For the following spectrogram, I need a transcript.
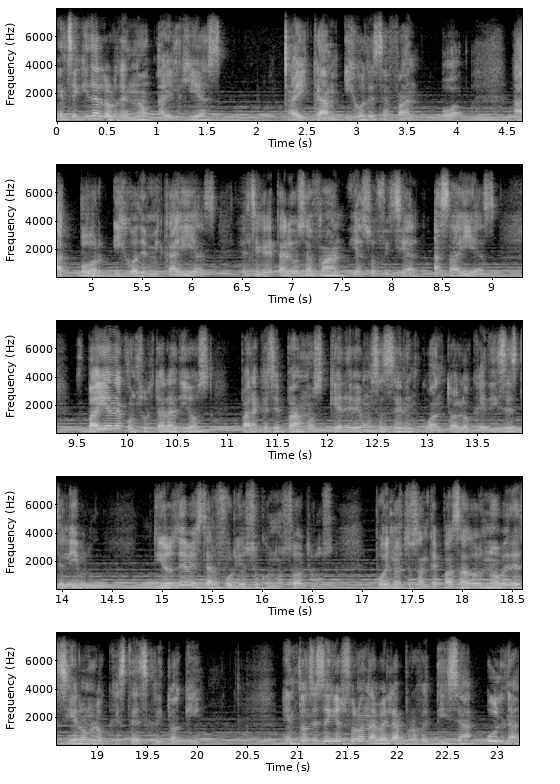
Enseguida le ordenó a Ilquías, a Icam, hijo de Safán, a hijo de Micaías, el secretario Safán y a su oficial Asaías, vayan a consultar a Dios para que sepamos qué debemos hacer en cuanto a lo que dice este libro. Dios debe estar furioso con nosotros, pues nuestros antepasados no obedecieron lo que está escrito aquí. Entonces ellos fueron a ver la profetisa Hulda,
